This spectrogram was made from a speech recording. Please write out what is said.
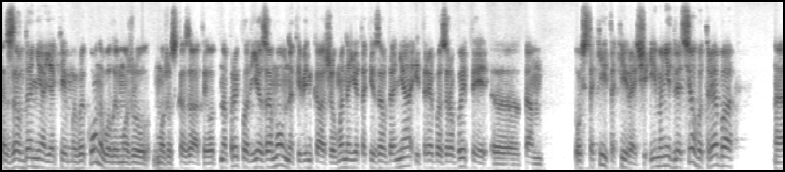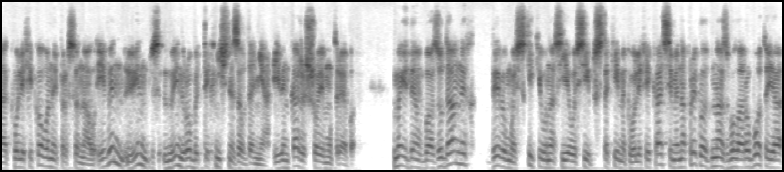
завдання, яке ми виконували, можу можу сказати. От, наприклад, є замовник, і він каже: у мене є такі завдання, і треба зробити е, там ось такі такі речі. І мені для цього треба. Кваліфікований персонал, і він він він робить технічне завдання, і він каже, що йому треба. Ми йдемо в базу даних, дивимося, скільки у нас є осіб з такими кваліфікаціями. Наприклад, у нас була робота, я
